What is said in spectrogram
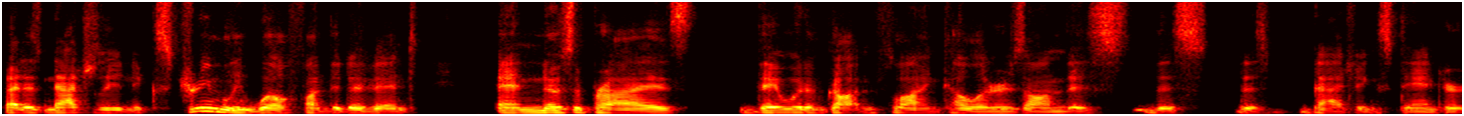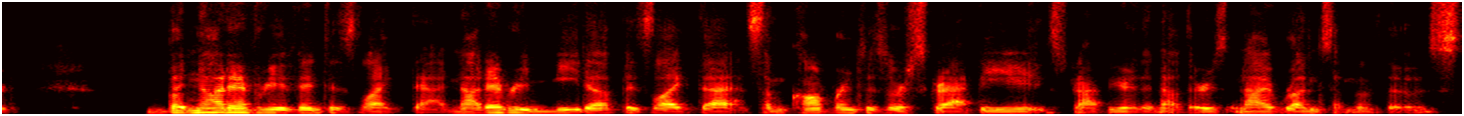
That is naturally an extremely well-funded event, and no surprise, they would have gotten flying colors on this this this badging standard. But not every event is like that. Not every meetup is like that. Some conferences are scrappy, scrappier than others, and I run some of those.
